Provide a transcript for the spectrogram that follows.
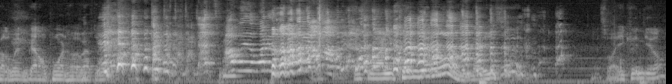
Later." Probably went and got on Pornhub after that. That's probably the one. That's why you couldn't get on. There you sit. you couldn't get on.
